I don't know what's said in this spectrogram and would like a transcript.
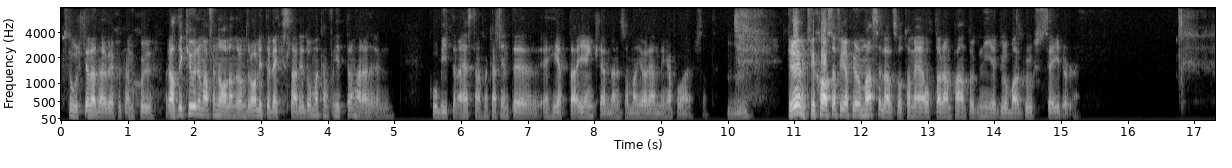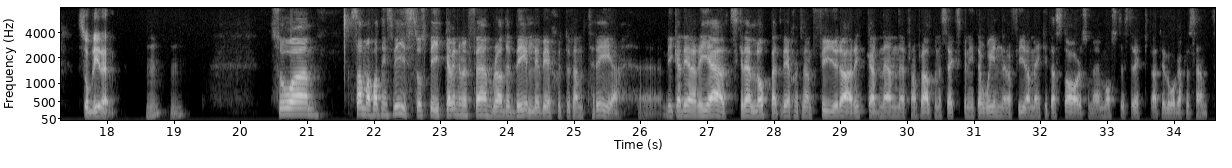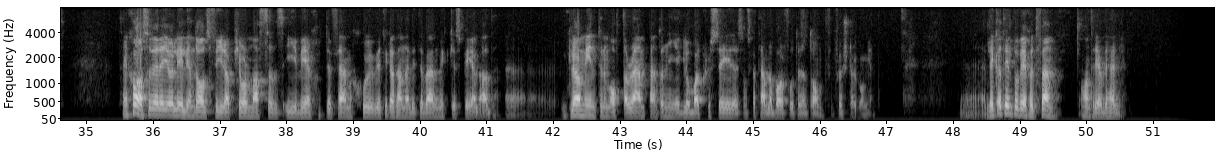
storskrällar där V757. Det är alltid kul i de här finalerna när de drar lite växlar. Det är då man kan få hitta de här eh, godbitarna, hästarna som kanske inte är heta egentligen, men som man gör ändringar på här. Så. Mm. Grymt! Vi chasar fyra Pure Muscle alltså och tar med åtta Rampant och nio Global Crusader. Så blir det. Mm, mm. Så um, sammanfattningsvis så spikar vi nummer fem, Brother Bill i V75 3. Uh, vi garderar rejält skrälloppet V75 4. Rickard nämner framförallt nummer 6 Benita Winner och 4 Make It A Star som är måste-streck där till låga procent. Sen chasar vi Reijo Liljendals 4 Pure Muscles i V75 7. Vi tycker att han är lite väl mycket spelad. Uh, glöm inte nummer 8 Rampant och 9 Global Crusader som ska tävla barfota runt om för första gången. Eh, lycka till på V75 och ha en trevlig helg.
